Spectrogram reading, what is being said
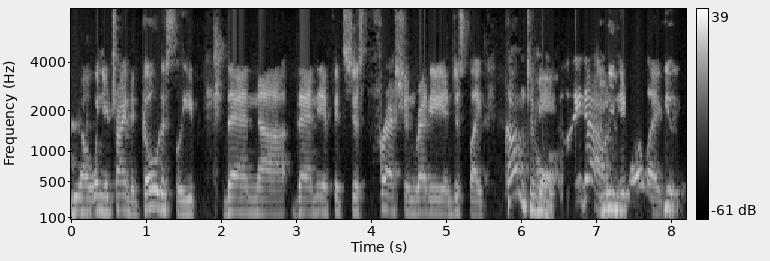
You know, when you're trying to go to sleep, than uh, than if it's just fresh and ready and just like come to me, Oh. lay down. I mean, you know, like you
